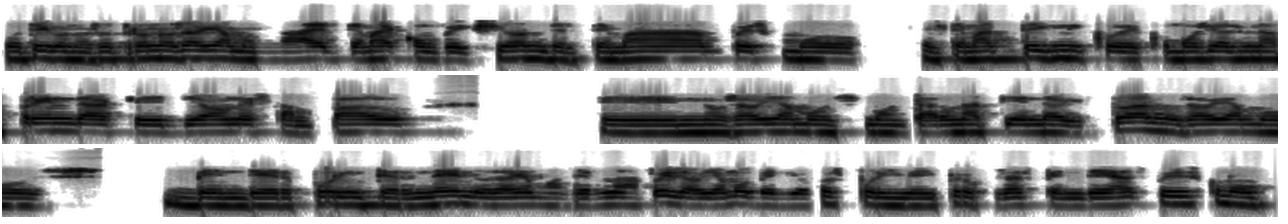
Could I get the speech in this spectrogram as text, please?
Como te digo, nosotros no sabíamos nada del tema de confección, del tema, pues como el tema técnico de cómo se hace una prenda que lleva un estampado. Eh, no sabíamos montar una tienda virtual, no sabíamos vender por internet, no sabíamos hacer nada, pues habíamos vendido cosas por eBay, pero cosas pendejas, pues como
